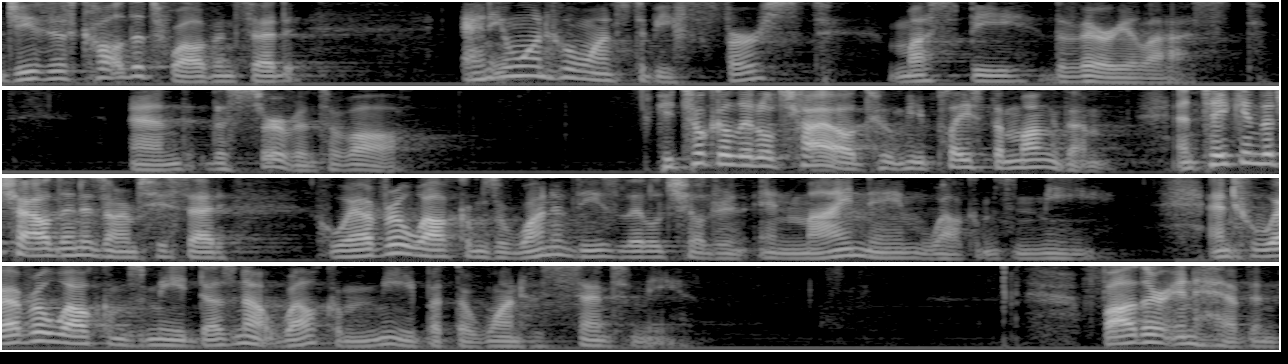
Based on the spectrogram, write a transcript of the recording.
Jesus called the twelve and said, Anyone who wants to be first must be the very last, and the servant of all. He took a little child whom he placed among them, and taking the child in his arms, he said, Whoever welcomes one of these little children in my name welcomes me. And whoever welcomes me does not welcome me, but the one who sent me. Father in heaven,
